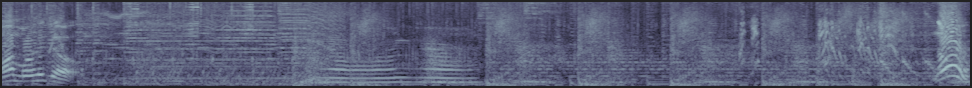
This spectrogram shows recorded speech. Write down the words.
One more to go. No!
